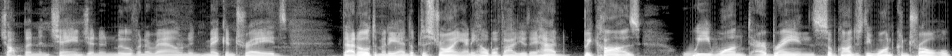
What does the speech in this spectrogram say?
chopping and changing and moving around and making trades that ultimately end up destroying any hope of value they had because we want our brains subconsciously want control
